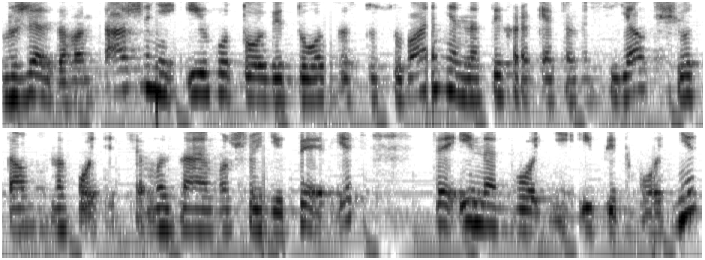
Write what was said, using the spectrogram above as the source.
вже завантажені і готові до застосування на тих ракетоносіях, що там знаходяться. Ми знаємо, що їх 9, це і надводні, і підводні,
